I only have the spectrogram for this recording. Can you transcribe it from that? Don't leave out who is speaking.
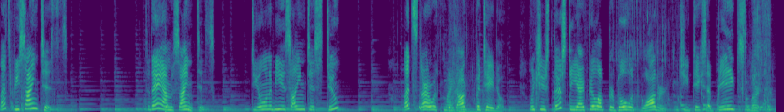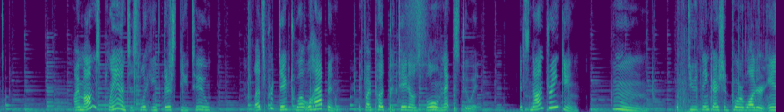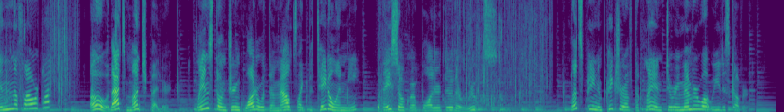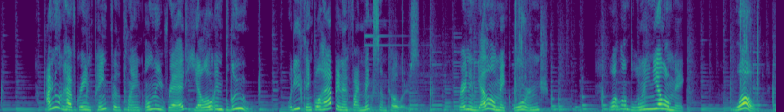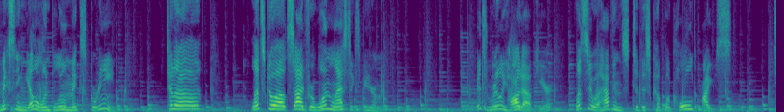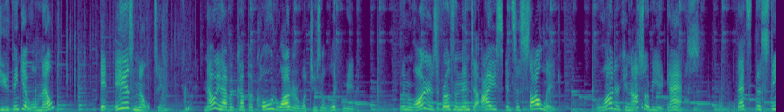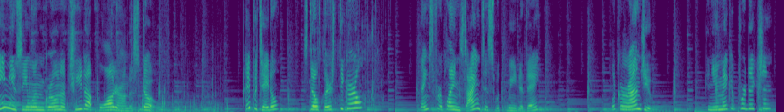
Speaker 1: Let's be scientists. Today I'm a scientist. Do you want to be a scientist too? Let's start with my dog Potato. When she's thirsty, I fill up her bowl with water and she takes a big slurp. My mom's plant is looking thirsty too. Let's predict what will happen if I put Potato's bowl next to it. It's not drinking. Hmm. Do you think I should pour water in the flower pot? Oh, that's much better. Plants don't drink water with their mouths like Potato and me. They soak up water through their roots. Let's paint a picture of the plant to remember what we discovered. I don't have green paint for the plant, only red, yellow, and blue. What do you think will happen if I mix some colors? Red and yellow make orange. What will blue and yellow make? Whoa! Mixing yellow and blue makes green. Ta-da! Let's go outside for one last experiment. It's really hot out here. Let's see what happens to this cup of cold ice. Do you think it will melt? It is melting. Now we have a cup of cold water, which is a liquid. When water is frozen into ice, it's a solid. Water can also be a gas. That's the steam you see when grown-ups heat up water on the stove. Hey, Potato. Still thirsty, girl? Thanks for playing scientist with me today. Look around you. Can you make a prediction?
